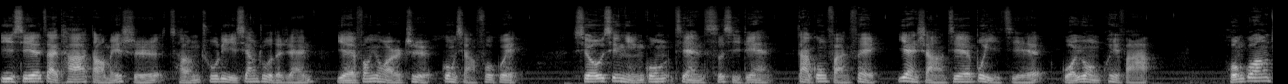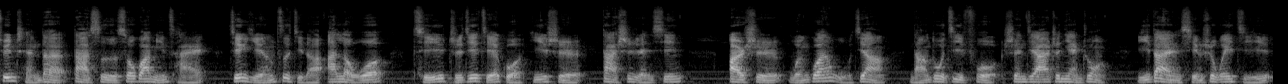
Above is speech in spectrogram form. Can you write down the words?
一些在他倒霉时曾出力相助的人，也蜂拥而至，共享富贵。修兴宁宫、建慈禧殿，大功繁费，宴赏皆不以节，国用匮乏。弘光君臣的大肆搜刮民财，经营自己的安乐窝，其直接结果一是大失人心，二是文官武将囊度既富，身家之念重，一旦形势危急，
